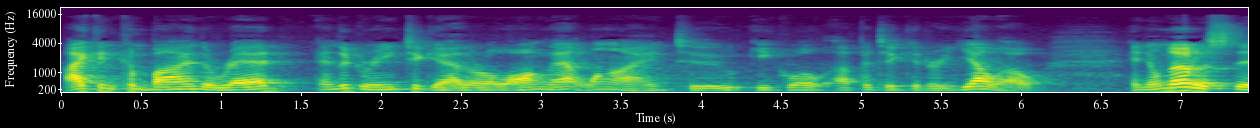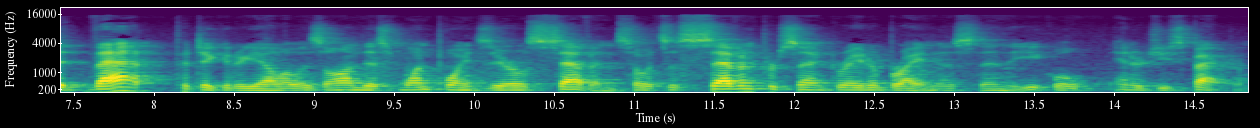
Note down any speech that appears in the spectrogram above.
I can combine the red and the green together along that line to equal a particular yellow. And you'll notice that that particular yellow is on this 1.07, so it's a 7% greater brightness than the equal energy spectrum.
